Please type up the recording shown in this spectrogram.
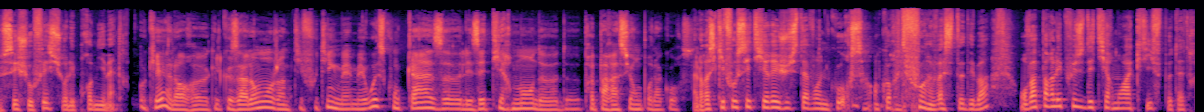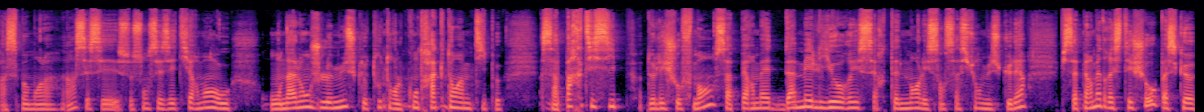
s'échauffer sur les premiers mètres. Ok, alors euh, quelques allonges, un petit footing, mais, mais où est-ce qu'on case les étirements de, préparation pour la course? Alors est-ce qu'il faut s'étirer juste avant une course? Encore une fois, un vaste débat. On va parler plus d'étirements actifs peut-être à ce moment-là. Hein. ce sont ces étirements où on allonge le muscle tout en le contractant un petit peu. Ça participe de l'échauffement, ça permet d'améliorer certainement les sensations musculaires, puis ça permet de rester chaud parce que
